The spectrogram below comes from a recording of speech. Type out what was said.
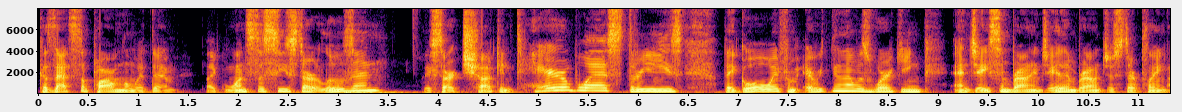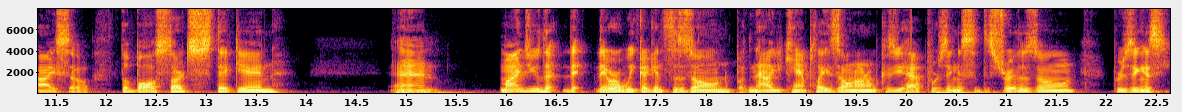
Cause that's the problem with them. Like once the C's start losing, they start chucking terrible ass threes. They go away from everything that was working, and Jason Brown and Jaylen Brown just start playing ISO. The ball starts sticking and mind you, that they, they were weak against the zone, but now you can't play zone on them because you have Porzingis to destroy the zone. Porzingis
